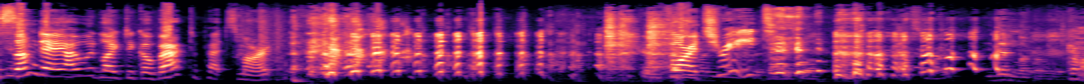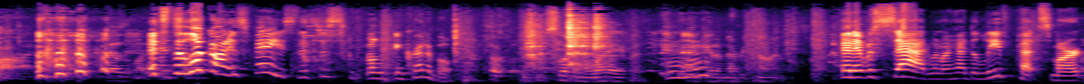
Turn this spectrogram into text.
Someday I would like to go back to PetSmart for a treat. PetSmart. He didn't look over here. Come on. He doesn't like It's the look on his face that's just um, incredible. Keep slipping away, but you get him every time. And it was sad when I had to leave PetSmart.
